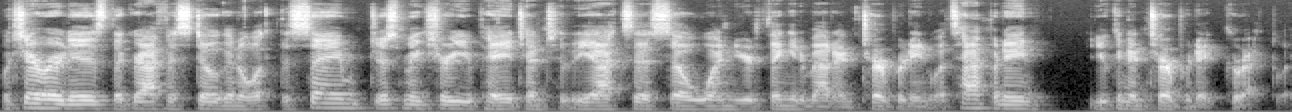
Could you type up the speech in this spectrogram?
Whichever it is, the graph is still going to look the same. Just make sure you pay attention to the axis so when you're thinking about interpreting what's happening, you can interpret it correctly.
